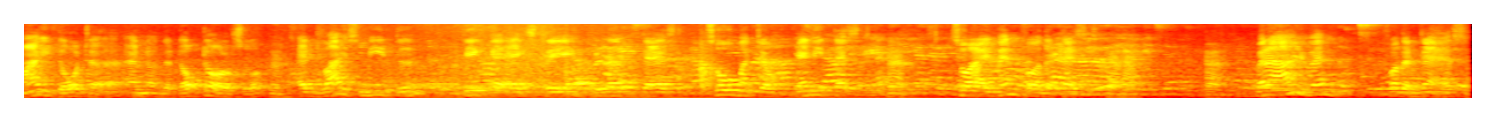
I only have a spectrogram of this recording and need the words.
My daughter and uh, the doctor also advised me to take X-ray, blood test, so much of any test. So I went for the test. Uh-huh. Uh, When I went for the test,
